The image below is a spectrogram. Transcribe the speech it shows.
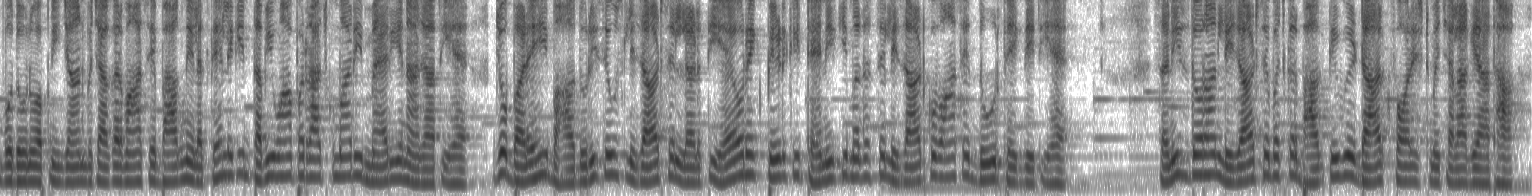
वो दोनों अपनी जान बचाकर वहाँ से भागने लगते हैं, लेकिन तभी वहाँ पर राजकुमारी मैरियन आ जाती है, जो बड़े ही बहादुरी से उस लिजार्ड से लड़ती है और एक पेड़ की टहनी की मदद से लिजार्ड को वहाँ से दूर फेंक देती है। सनी इस दौरान लिजार्ड से बचकर भागते हुए डार्क फॉरेस्ट में चला गया था।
